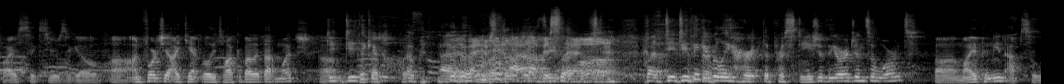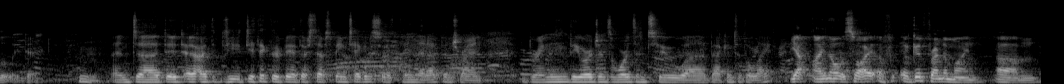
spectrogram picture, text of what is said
five, six years ago. Uh, unfortunately, I can't really talk about it that much. do, um, do you think it? because- I obviously, I understand. But do, do you think it really hurt the prestige of the Origins Awards? uh, my opinion, absolutely did. And uh, did, uh, do, you, do you think there'd be other steps being taken to sort of clean that up and try and bring the Origins Awards into uh, back into the light? Yeah, I know. So I, a, a good friend of mine, um,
